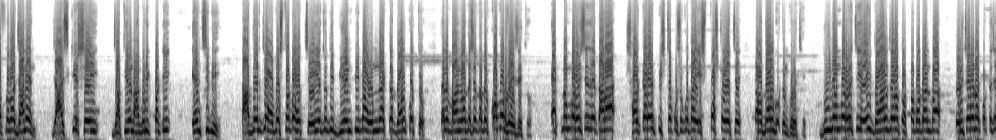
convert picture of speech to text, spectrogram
আপনারা জানেন যে আজকে সেই জাতীয় নাগরিক পার্টি এনসিবি তাদের যে অবস্থাটা হচ্ছে, এই যদি বিএনপি বা অন্য একটা দল করতো, তাহলে বাংলাদেশে তাদের কবর হয়ে যেত। এক নম্বর হয়েছে যে তারা সরকারের পৃষ্ঠপোষকতায় স্পষ্ট হয়েছে, তারা দল গঠন করেছে। দুই নম্বর হয়েছে এই দল যারা তত্ত্বাবধান বা পরিচালনা করতেছে,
